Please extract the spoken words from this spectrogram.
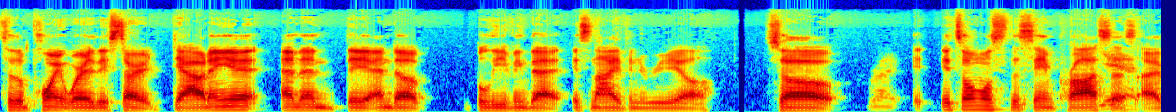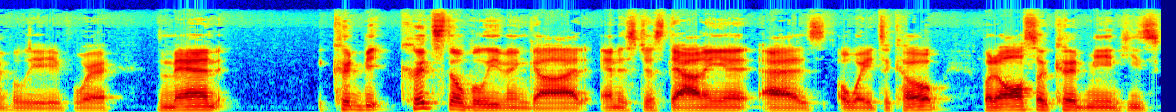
to the point where they start doubting it, and then they end up believing that it's not even real. So right. it's almost the same process, yeah. I believe, where the man could be could still believe in God and is just doubting it as a way to cope, but it also could mean he's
